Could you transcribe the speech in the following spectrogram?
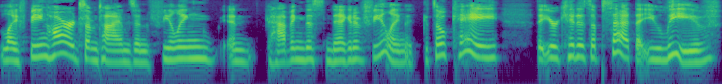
life being hard sometimes and feeling and having this negative feeling. Like it's okay that your kid is upset that you leave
